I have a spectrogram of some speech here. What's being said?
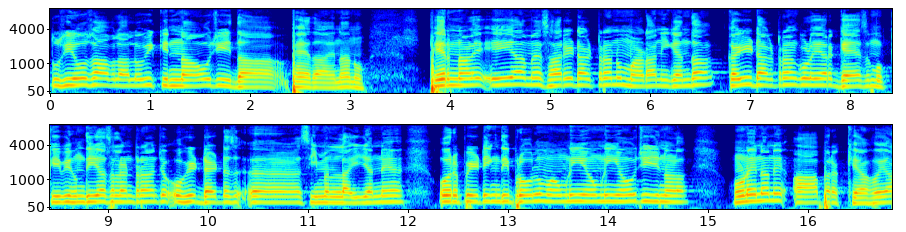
ਤੁਸੀਂ ਉਹ ਹਿਸਾਬ ਲਾ ਲਓ ਵੀ ਕਿੰਨਾ ਉਹ ਚੀਜ਼ ਦਾ ਫਾਇਦਾ ਇਹਨਾਂ ਨੂੰ। ਫਿਰ ਨਾਲੇ ਇਹ ਆ, ਮੈਂ ਸਾਰੇ ਡਾਕਟਰਾਂ ਨੂੰ ਮਾੜਾ ਨਹੀਂ ਕਹਿੰਦਾ। ਕਈ ਡਾਕਟਰਾਂ ਕੋਲ ਯਾਰ ਗੈਸ ਮੁੱਕੀ ਵੀ ਹੁੰਦੀ ਆ ਸਿਲੰਡਰਾਂ 'ਚ, ਉਹੀ ਡੈੱਡ ਸੀਮਨ ਲਾਈ ਜਾਂਦੇ ਆ। ਉਹ ਰਿਪੀਟਿੰਗ ਦੀ ਪ੍ਰੋਬਲਮ ਆਉਣੀ ਆਉਣੀ ਆ ਉਹ ਚੀਜ਼ ਨਾਲ। ਹੁਣ ਇਹਨਾਂ ਨੇ ਆਪ ਰੱਖਿਆ ਹੋਇਆ,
